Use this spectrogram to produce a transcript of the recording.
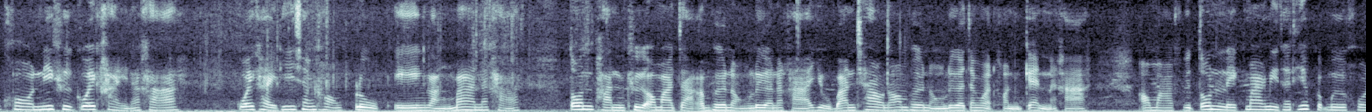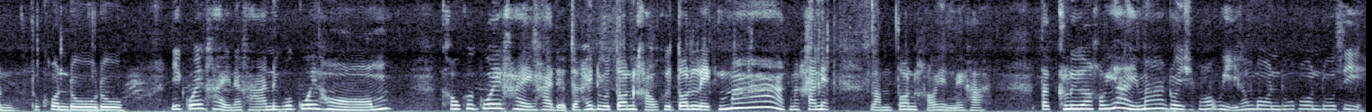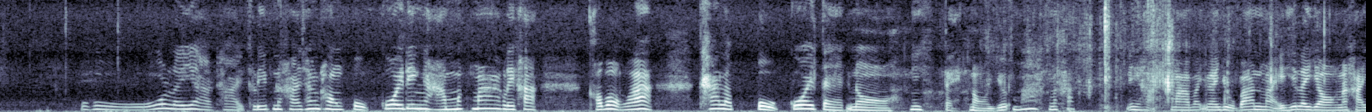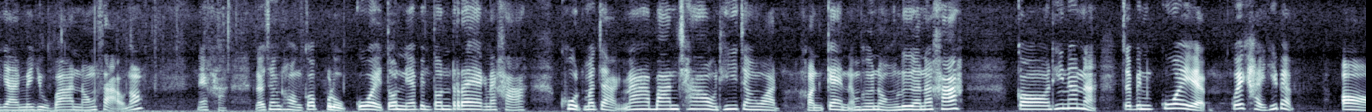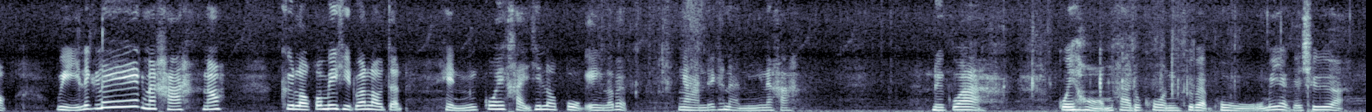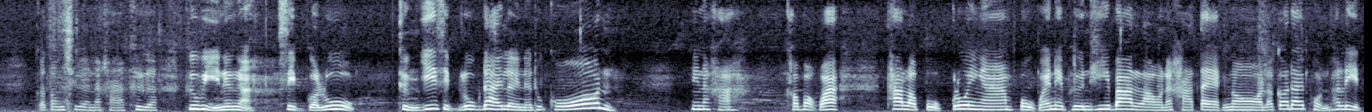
ทุกคนนี่คือกล้วยไข่นะคะ กล้วยไข่ที่ช่างทองปลูกเองหลังบ้านนะคะ ต้นพันธุ์คือเอามาจากอำเภอหนองเรือนะคะ อยู่บ้านเช่าเนาะอำเภอหนองเรือจังหวัดขอนแก่นนะคะ เอามาคือต้นเล็กมากนี่ถ้าเทียบกับมือคน ทุกคนดูดูนี่กล้วยไข่นะคะ นึกว่ากล้วยหอมเขาคือกล้วยไข่ค่ะ เดี๋ยวจะให้ดูต้นเขาคือต้นเล็กมากนะคะ เนี่ยลำต้นเขาเห็นไหมคะแต่เครือเขาใหญ่มากโดยเฉพาะหวีข้างบนทุกคนดูสิ อ้โหเลยอยากถ่ายคลิปนะคะ ช่างทองปลูกกล้วยได้งามมาก ๆเลยค่ะ เขาบอกว่าถ้าเราปลูกกล้วยแตกหนอ่อนี่แตกหน่อเยอะมากนะคะ นี่ค่ะ มามาอยู่บ้านใหม่ที่ระยองนะคะยายมาอยู่บ้านน้องสาวเนาะนี่ค่ะ แล้วช่างทองก็ปลูกกล้วยต้นนี้เป็นต้นแรกนะคะ ขุดมาจากหน้าบ้านเช่าที่จังหวัดขอนแก่นอำเภอหนองเรือนะคะ กอที่นั่นน่ะ จะเป็นกล้วยแบบกล้วยไข่ที่แบบออกหวีเล็กๆนะคะเนาะ คือเราก็ไม่คิดว่าเราจะเห็นกล้วยไข่ที่เราปลูกเองแล้วแบบงามได้ขนาดนี้นะคะ นึกว่ากล้วยหอมค่ะทุกคนคือแบบโหไม่อยากจะเชื่อ ก็ต้องเชื่อนะคะ คือคือหวีหนึ่งอะสิบกว่าลูกถึงยี่สิบลูกได้เลยนะทุกคน นี่นะคะ เขาบอกว่าถ้าเราปลูกกล้วยงามปลูกไว้ในพื้นที่บ้านเรานะคะ แตกนอแล้วก็ได้ผลผลิต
